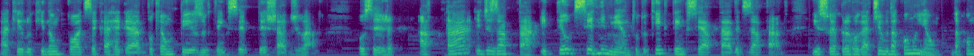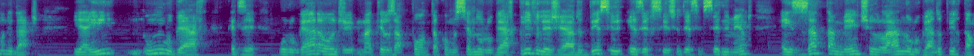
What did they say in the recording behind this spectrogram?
aquilo que não pode ser carregado, porque é um peso que tem que ser deixado de lado. Ou seja, atar e desatar, e ter o discernimento do que, que tem que ser atado e desatado. Isso é prerrogativo da comunhão, da comunidade. E aí, um lugar, quer dizer, o lugar onde Mateus aponta como sendo o lugar privilegiado desse exercício, desse discernimento, é exatamente lá no lugar do perdão.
